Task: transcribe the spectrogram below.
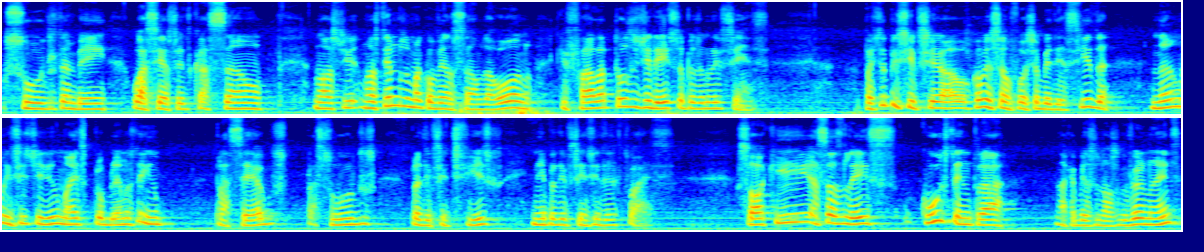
o surdo também, o acesso à educação. Nós, nós temos uma convenção da ONU que fala todos os direitos da pessoa com deficiência. A partir do princípio, se a convenção fosse obedecida, não existiriam mais problemas nenhum para cegos, para surdos, para deficientes físicos, nem para deficientes intelectuais. Só que essas leis custam entrar na cabeça dos nossos governantes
